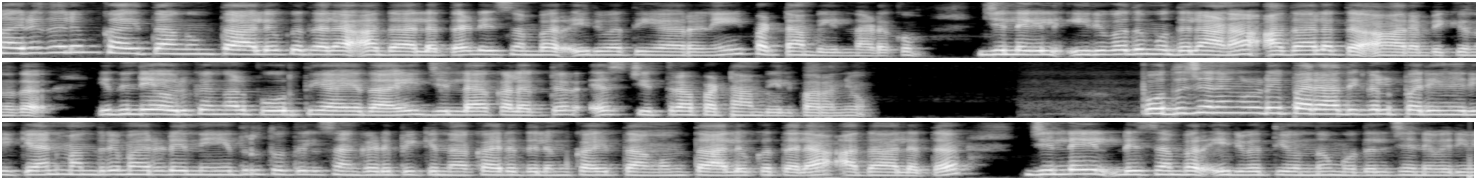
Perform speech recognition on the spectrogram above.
കരുതലും കൈത്താങ്ങും താലൂക്ക് തല അദാലത്ത് ഡിസംബർ ഇരുപത്തിയാറിന് പട്ടാമ്പിയിൽ നടക്കും. ജില്ലയിൽ ഇരുപത് മുതലാണ് അദാലത്ത് ആരംഭിക്കുന്നത്. ഇതിന്റെ ഒരുക്കങ്ങൾ പൂർത്തിയായതായി ജില്ലാ കളക്ടർ എസ് ചിത്ര പട്ടാമ്പിയിൽ പറഞ്ഞു. പൊതുജനങ്ങളുടെ പരാതികൾ പരിഹരിക്കാൻ മന്ത്രിമാരുടെ നേതൃത്വത്തിൽ സംഘടിപ്പിക്കുന്ന കരുതലും കൈത്താങ്ങും താലൂക്ക് തല അദാലത്ത് ജില്ലയിൽ ഡിസംബർ ഇരുപത്തിയൊന്ന് മുതൽ ജനുവരി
